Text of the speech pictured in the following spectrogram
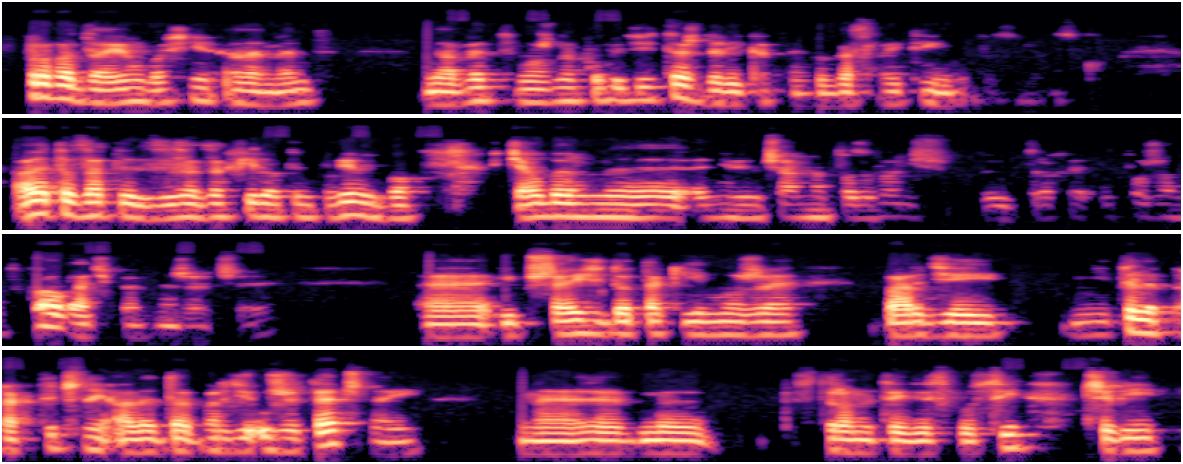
wprowadzają właśnie element, nawet można powiedzieć też delikatnego gaslightingu do związku. Ale to za, za, za chwilę o tym powiemy, bo chciałbym, e, nie wiem, czy Anna pozwolisz, trochę uporządkować pewne rzeczy e, i przejść do takiej może bardziej nie tyle praktycznej, ale bardziej użytecznej strony tej dyskusji, czyli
